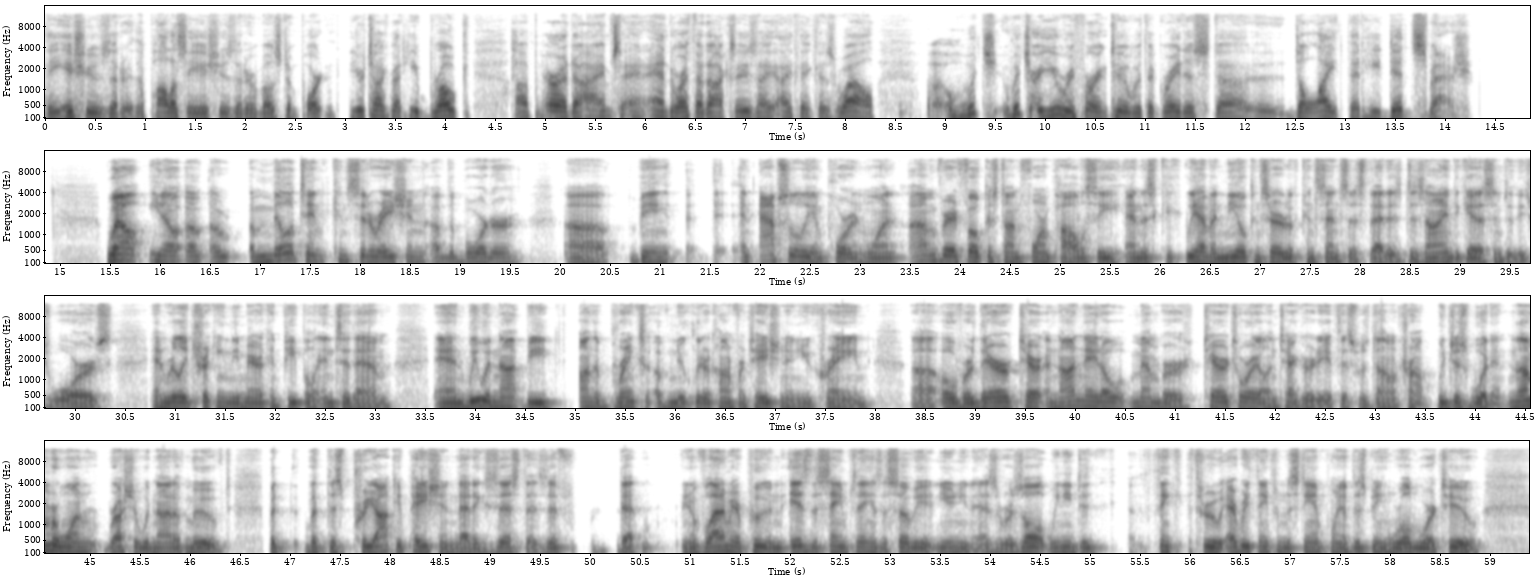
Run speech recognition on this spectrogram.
the issues that are the policy issues that are most important. You're talking about he broke uh, paradigms and, and orthodoxies, I, I, think as well. Uh, which which are you referring to with the greatest uh, delight that he did smash? Well, you know, a, a, a militant consideration of the border uh, being an absolutely important one. I'm very focused on foreign policy, and this we have a neoconservative consensus that is designed to get us into these wars and really tricking the American people into them. And we would not be on the brink of nuclear confrontation in Ukraine uh, over their ter- non-NATO member territorial integrity if this was Donald Trump. We just wouldn't. Number one, Russia would not have moved. But but this preoccupation that exists as if that you know Vladimir Putin is the same thing as the Soviet Union. And as a result, we need to think through everything from the standpoint of this being World War II.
